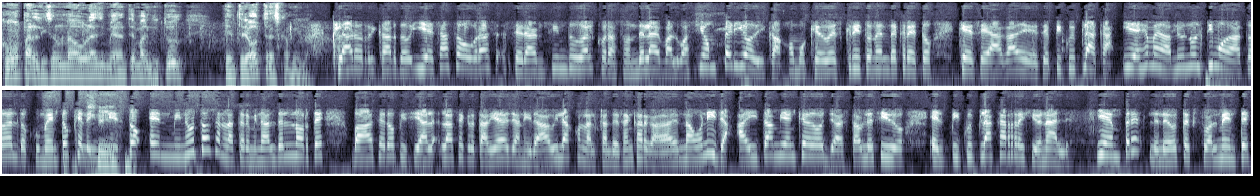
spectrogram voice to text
¿Cómo paralizan una obra de semejante magnitud? entre otras, Camila. Claro, Ricardo, y esas obras serán sin duda el corazón de la evaluación periódica, como quedó escrito en el decreto, que se haga de ese pico y placa. Y déjeme darle un último dato del documento que le insisto, en minutos en la terminal del norte va a ser oficial la secretaria de Yanira Ávila con la alcaldesa encargada de Nabonilla. Ahí también quedó ya establecido el pico y placa regional. Siempre, le leo textualmente,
